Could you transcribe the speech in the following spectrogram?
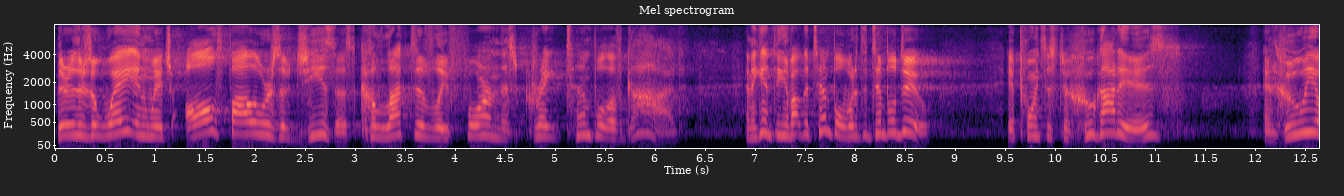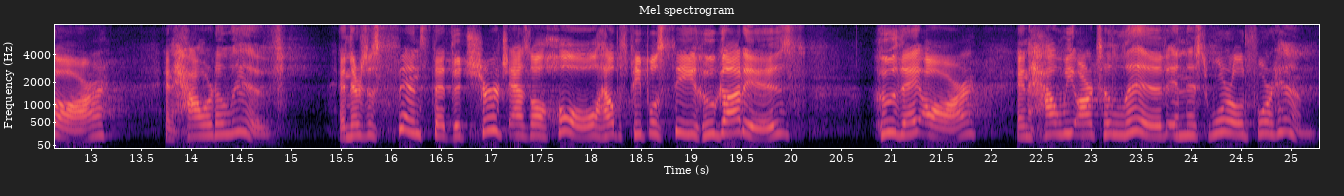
There, there's a way in which all followers of Jesus collectively form this great temple of God and again, think about the temple. What does the temple do? It points us to who God is and who we are and how we're to live. And there's a sense that the church as a whole helps people see who God is, who they are, and how we are to live in this world for Him.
